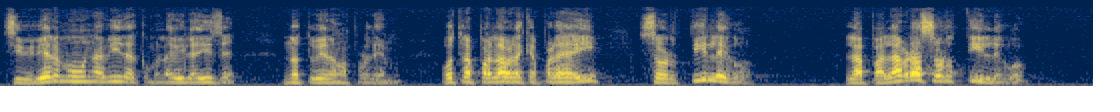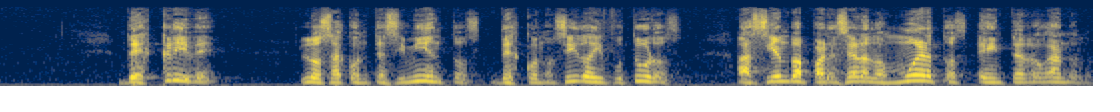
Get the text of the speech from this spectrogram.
Si viviéramos una vida como la Biblia dice, no tuviéramos problemas. Otra palabra que aparece ahí, sortílego. La palabra sortílego describe los acontecimientos desconocidos y futuros haciendo aparecer a los muertos e interrogándolos.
